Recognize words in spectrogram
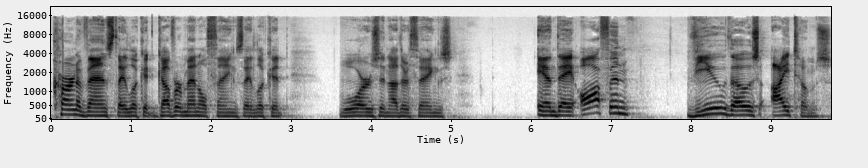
current events, they look at governmental things, they look at wars and other things, and they often view those items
